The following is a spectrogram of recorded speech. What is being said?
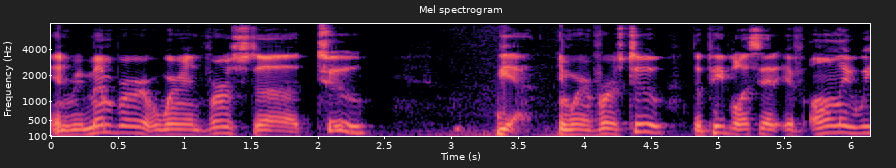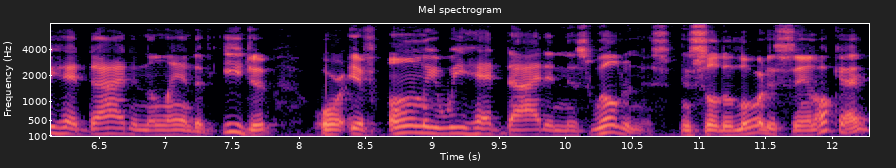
and remember, we're in verse uh, 2. Yeah, and we're in verse 2. The people have said, If only we had died in the land of Egypt, or if only we had died in this wilderness. And so the Lord is saying, Okay,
